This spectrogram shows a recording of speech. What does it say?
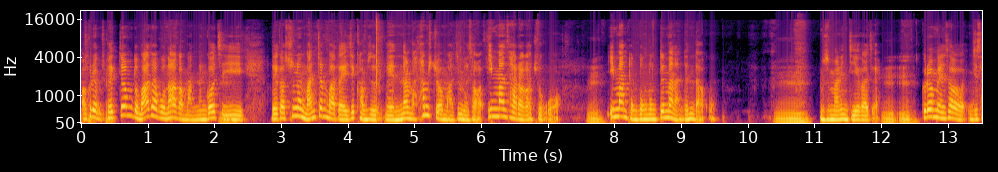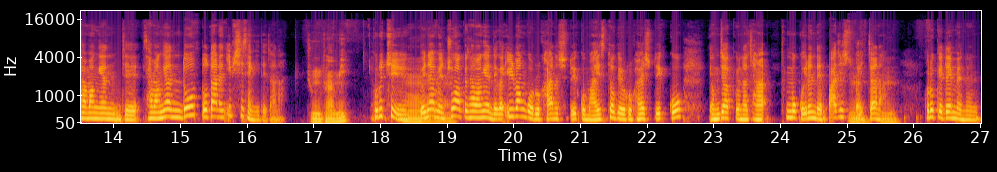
아, 그래, 진짜. 음. 100점도 맞아보나가 맞는 거지. 내가 수능 만점 받아야지 하면서 맨날 30점 맞으면서 입만 살아가지고, 음, 입만 동동동 뜨면 안 된다고. 음, 무슨 말인지 이해가 돼. 음, 음. 그러면서 이제 3학년, 이제 3학년도 또 다른 입시생이 되잖아. 중3이? 그렇지. 음. 왜냐면 중학교 3학년 내가 일반고를 갈 수도 있고 마이스터교로 갈 수도 있고 영재학교나 자, 특목고 이런 데로 빠질 수가 있잖아. 음, 그렇게 되면은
